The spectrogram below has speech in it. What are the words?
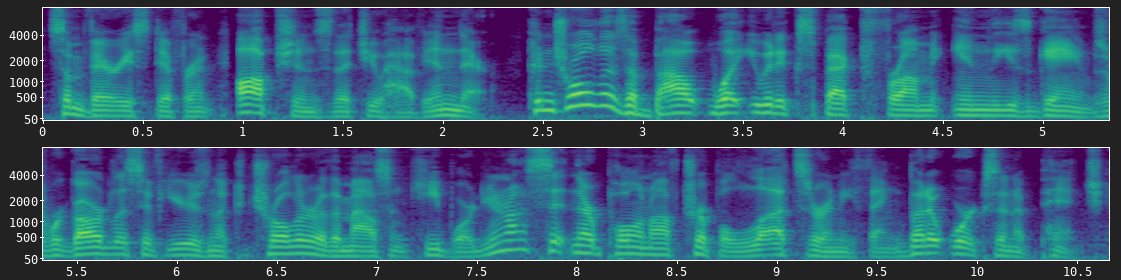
some various different options that you have in there. Control is about what you would expect from in these games, regardless if you're using the controller or the mouse and keyboard. You're not sitting there pulling off triple Lutz or anything, but it works in a pinch.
